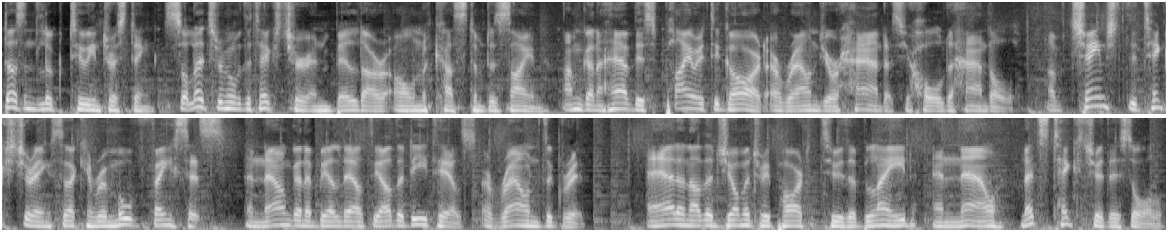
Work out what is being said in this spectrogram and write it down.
doesn't look too interesting, so let's remove the texture and build our own custom design. I'm gonna have this piratey guard around your hand as you hold the handle. I've changed the texturing so I can remove faces, and now I'm gonna build out the other details around the grip. Add another geometry part to the blade, and now let's texture this all.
